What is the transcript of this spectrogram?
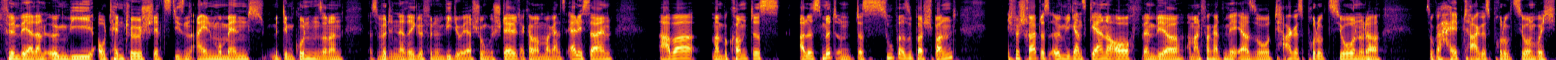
filmen wir ja dann irgendwie authentisch jetzt diesen einen Moment mit dem Kunden, sondern das wird in der Regel für ein Video ja schon gestellt, da kann man mal ganz ehrlich sein. Aber man bekommt das alles mit und das ist super, super spannend. Ich beschreibe das irgendwie ganz gerne auch, wenn wir, am Anfang hatten wir eher so Tagesproduktion oder sogar Halbtagesproduktion, wo ich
